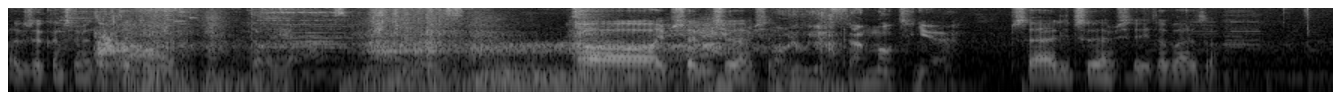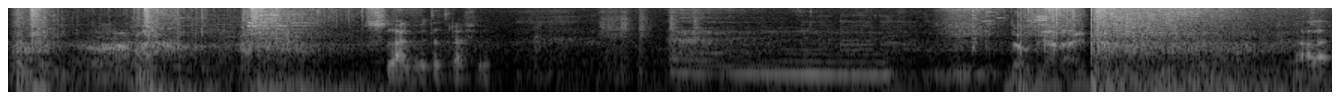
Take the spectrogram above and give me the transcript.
Także kończymy to w tej turze. Przeliczyłem się. Poluje samotnie. Przeliczyłem się i to bardzo. Szlak by to trafił. Dobra walka. No ale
